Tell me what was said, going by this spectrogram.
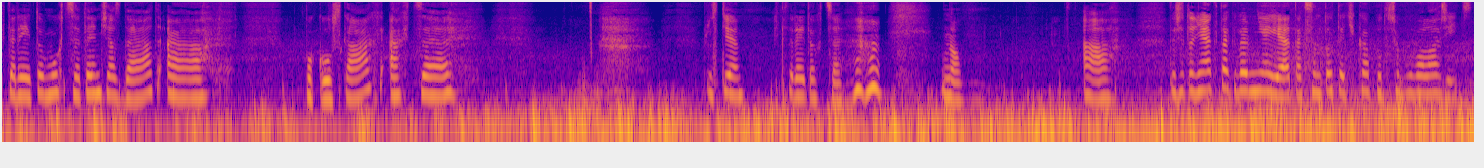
který tomu chce ten čas dát a po kouskách a chce prostě, který to chce. no. A takže to nějak tak ve mně je, tak jsem to teďka potřebovala říct.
